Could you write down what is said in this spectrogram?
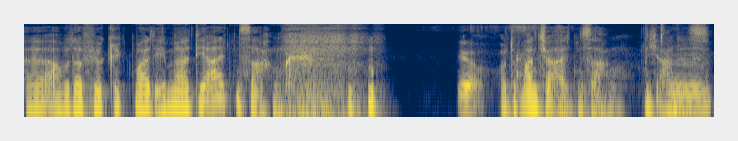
Äh, aber dafür kriegt man halt immer halt die alten Sachen. Ja. Oder manche alten Sachen, nicht alles. Mhm.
